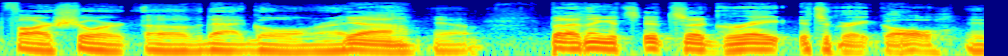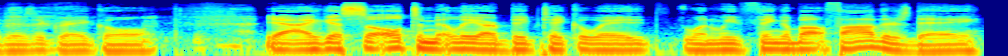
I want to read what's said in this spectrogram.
far short of that goal, right? Yeah. Yeah. but I think it's it's a great it's a great goal. It is a great goal. Yeah, I guess so. Ultimately, our big takeaway when we think about Father's Day,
